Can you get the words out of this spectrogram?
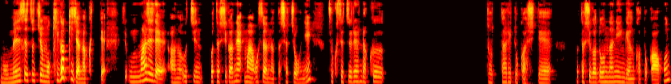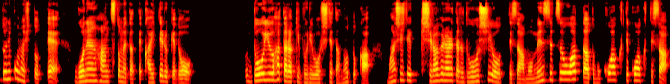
もう面接中も気が気じゃなくって、マジで、あの、うち、私がね、前お世話になった社長に直接連絡取ったりとかして、私がどんな人間かとか、本当にこの人って5年半勤めたって書いてるけど、どういう働きぶりをしてたのとか、マジで調べられたらどうしようってさ、もう面接終わった後も怖くて怖くてさ、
